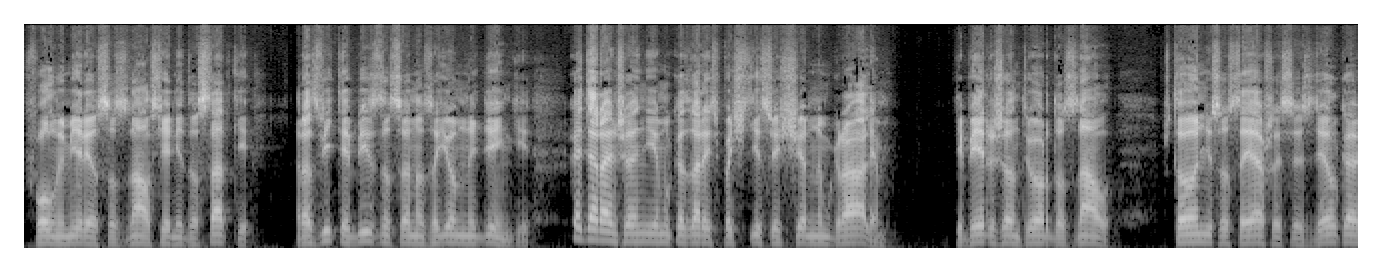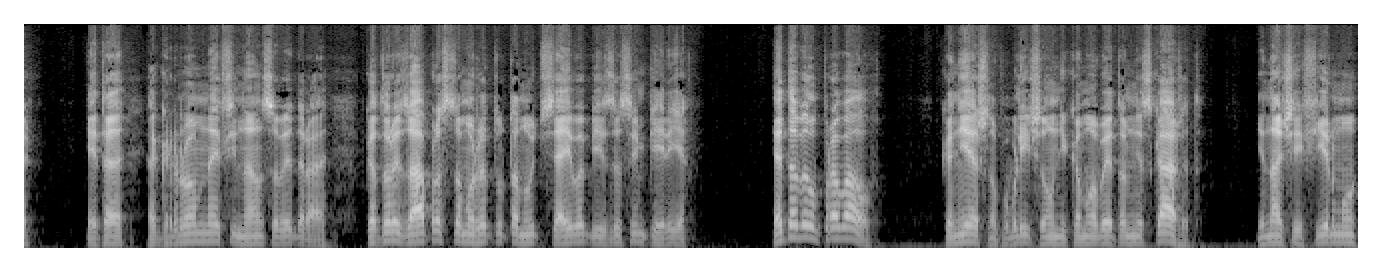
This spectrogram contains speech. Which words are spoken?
в полной мере осознал все недостатки развития бизнеса на заемные деньги, хотя раньше они ему казались почти священным граалем. Теперь же он твердо знал, что несостоявшаяся сделка — это огромная финансовая дыра — в которой запросто может утонуть вся его бизнес-империя. Это был провал. Конечно, публично он никому об этом не скажет, иначе фирму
